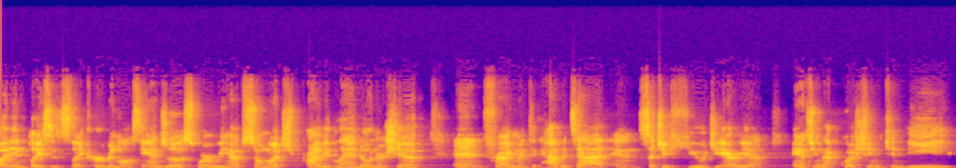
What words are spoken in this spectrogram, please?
But in places like urban Los Angeles, where we have so much private land ownership and fragmented habitat and such a huge area, answering that question can be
